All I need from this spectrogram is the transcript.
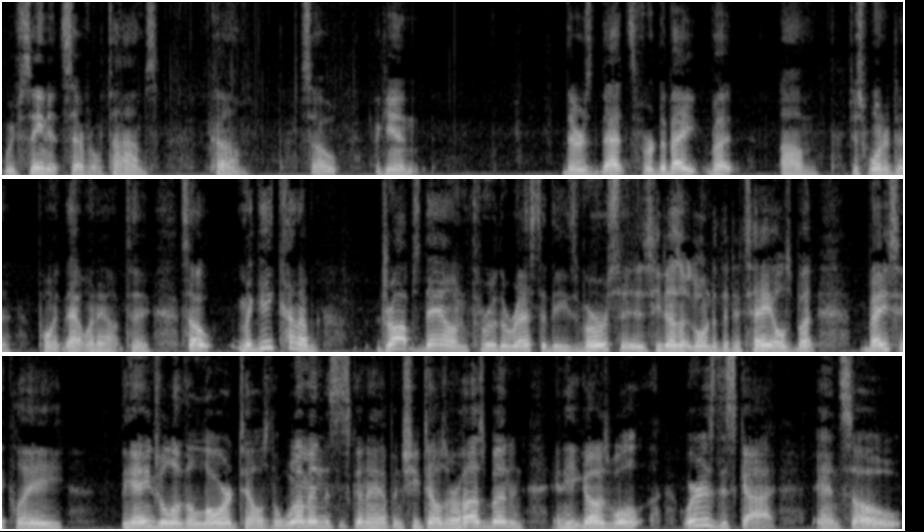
We've seen it several times come. So, again, there's that's for debate, but um, just wanted to point that one out too. So McGee kind of drops down through the rest of these verses. He doesn't go into the details, but basically the angel of the Lord tells the woman this is going to happen. She tells her husband, and, and he goes, Well, where is this guy? And so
